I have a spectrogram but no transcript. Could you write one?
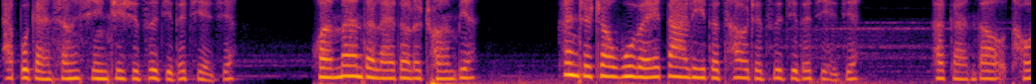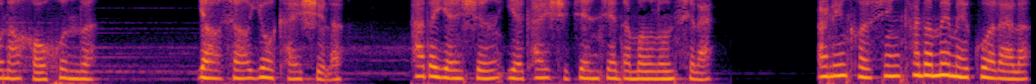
他不敢相信这是自己的姐姐，缓慢的来到了床边，看着赵无为大力的操着自己的姐姐，他感到头脑好混乱，药效又开始了，他的眼神也开始渐渐的朦胧起来。而林可欣看到妹妹过来了，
